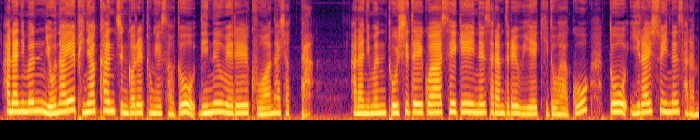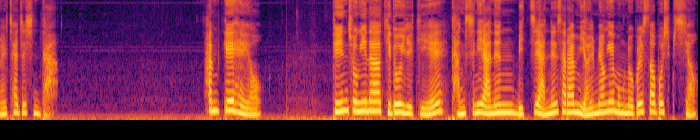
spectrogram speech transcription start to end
하나님은 요나의 빈약한 증거를 통해서도 니느웨를 구원하셨다. 하나님은 도시들과 세계에 있는 사람들을 위해 기도하고 또 일할 수 있는 사람을 찾으신다. 함께 해요. 빈 종이나 기도 일기에 당신이 아는 믿지 않는 사람 10명의 목록을 써보십시오.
